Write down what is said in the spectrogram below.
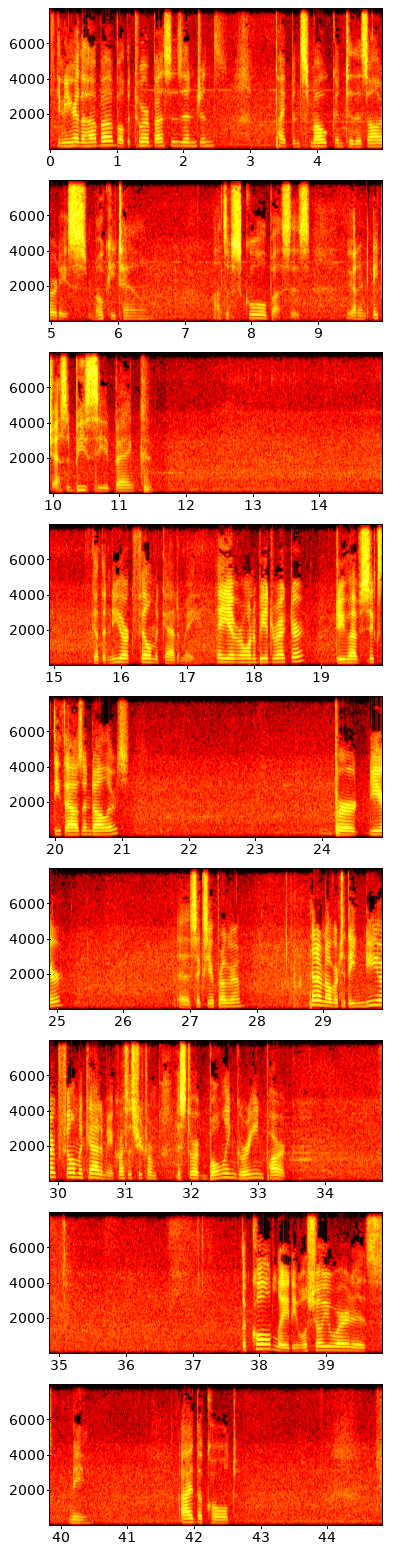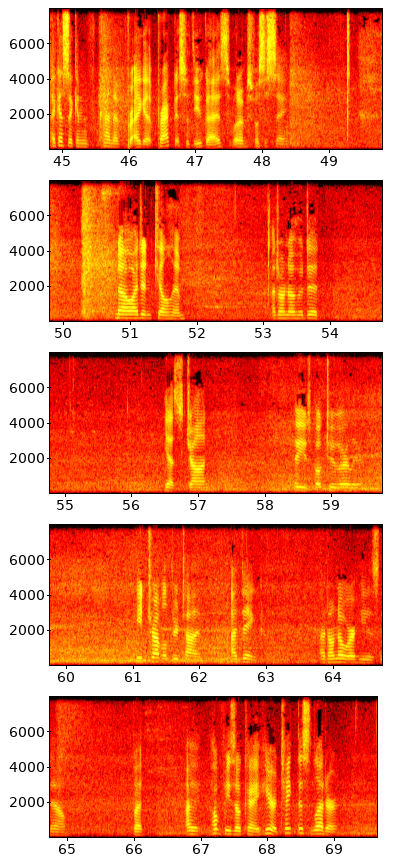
Can you hear the hubbub? All the tour buses' engines piping smoke into this already smoky town. Lots of school buses. We got an HSBC bank. Got the New York Film Academy. Hey, you ever want to be a director? Do you have $60,000 per year? A six year program? Head on over to the New York Film Academy across the street from historic Bowling Green Park. The cold lady will show you where it is. Me. I the cold. I guess I can kind of I get practice with you guys. What I'm supposed to say. No, I didn't kill him. I don't know who did. Yes, John who you spoke to earlier. He traveled through time, I think. I don't know where he is now. But I hope he's okay. Here, take this letter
